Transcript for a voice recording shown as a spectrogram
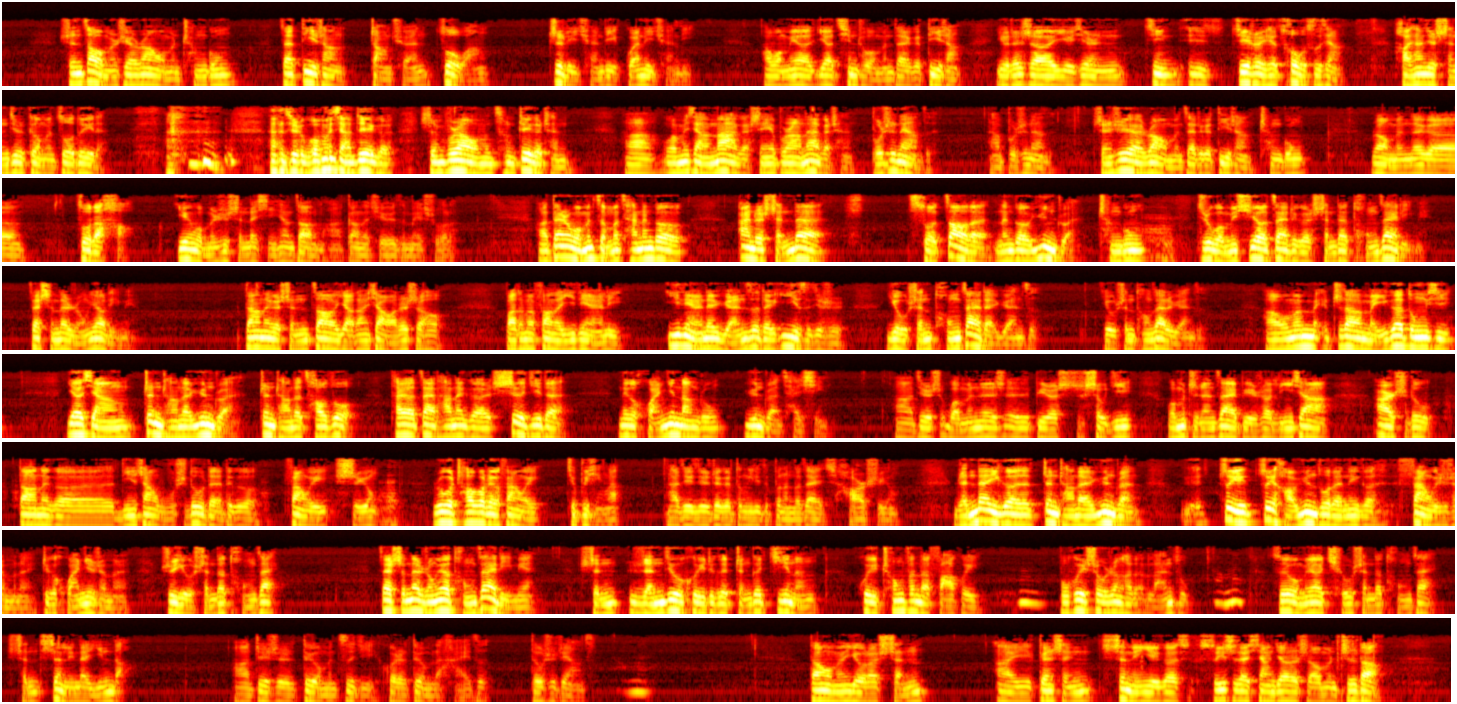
神造我们是要让我们成功，在地上掌权做王，治理权利，管理权利。好，我们要要清楚，我们在这个地上，有的时候有些人进呃接受一些错误思想，好像就神就是跟我们作对的，啊 就是我们想这个，神不让我们从这个成啊，我们想那个，神也不让那个成，不是那样子啊，不是那样子，神是要让我们在这个地上成功，让我们那个做得好。因为我们是神的形象造的嘛，啊，刚才学友姊妹说了，啊，但是我们怎么才能够按照神的所造的能够运转成功？就是我们需要在这个神的同在里面，在神的荣耀里面。当那个神造亚当夏娃的时候，把他们放在伊甸园里，伊甸园的园子的意思就是有神同在的园子，有神同在的园子。啊，我们每知道每一个东西要想正常的运转。正常的操作，它要在它那个设计的那个环境当中运转才行啊。就是我们的是，比如说手机，我们只能在比如说零下二十度到那个零上五十度的这个范围使用，如果超过这个范围就不行了啊，就就这个东西就不能够再好好使用。人的一个正常的运转，最最好运作的那个范围是什么呢？这个环境什么？是有神的同在。在神的荣耀同在里面，神人就会这个整个机能会充分的发挥，嗯，不会受任何的拦阻。嗯，所以我们要求神的同在，神圣灵的引导，啊，这是对我们自己或者对我们的孩子都是这样子。嗯，当我们有了神，啊，也跟神圣灵有一个随时的相交的时候，我们知道。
